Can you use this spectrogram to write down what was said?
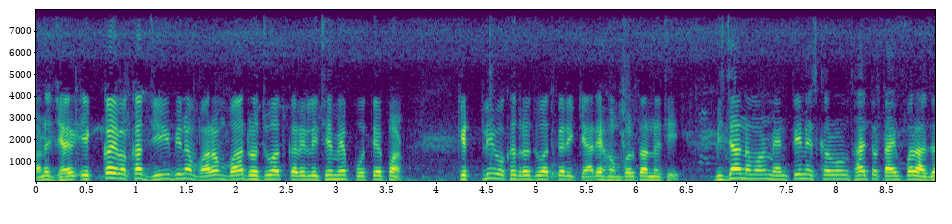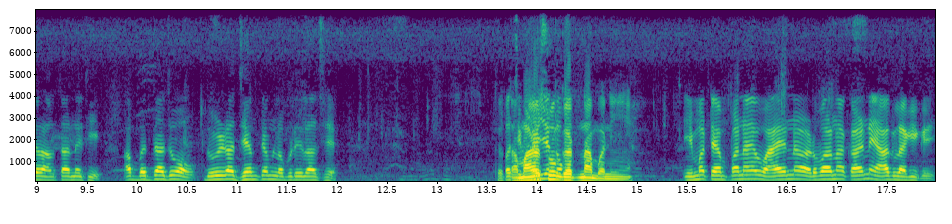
અને જ્યારે એકય વખત જીવીબીને વારંવાર રજૂઆત કરેલી છે, મેં પોતે પણ. કેટલી વખત રજૂઆત કરી ક્યારે સાંભળતા નથી. બીજા નંબર મેન્ટેનન્સ કરવાનું થાય તો ટાઈમ પર હાજર આવતા નથી. આ બધા જો દોરડા જેમ તેમ લબડેલા છે. તમારે શું ઘટના બની એમાં ટેમ્પાના વાયરના અડવાના કારણે આગ લાગી ગઈ.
